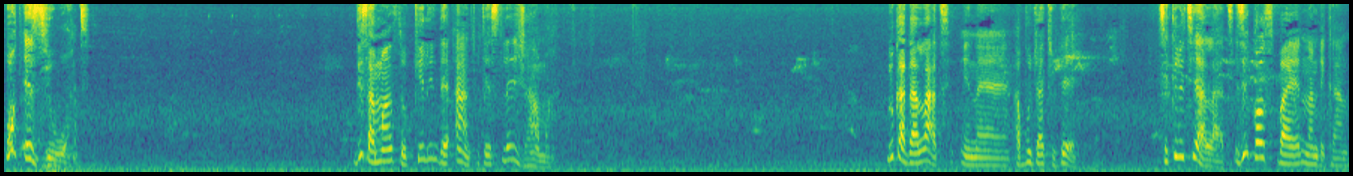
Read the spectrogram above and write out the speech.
What else do you want? This amounts to killing the ant with a sledgehammer. Look at the alert in uh, Abuja today. Security alert. Is it caused by Nnamdi Kanu?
